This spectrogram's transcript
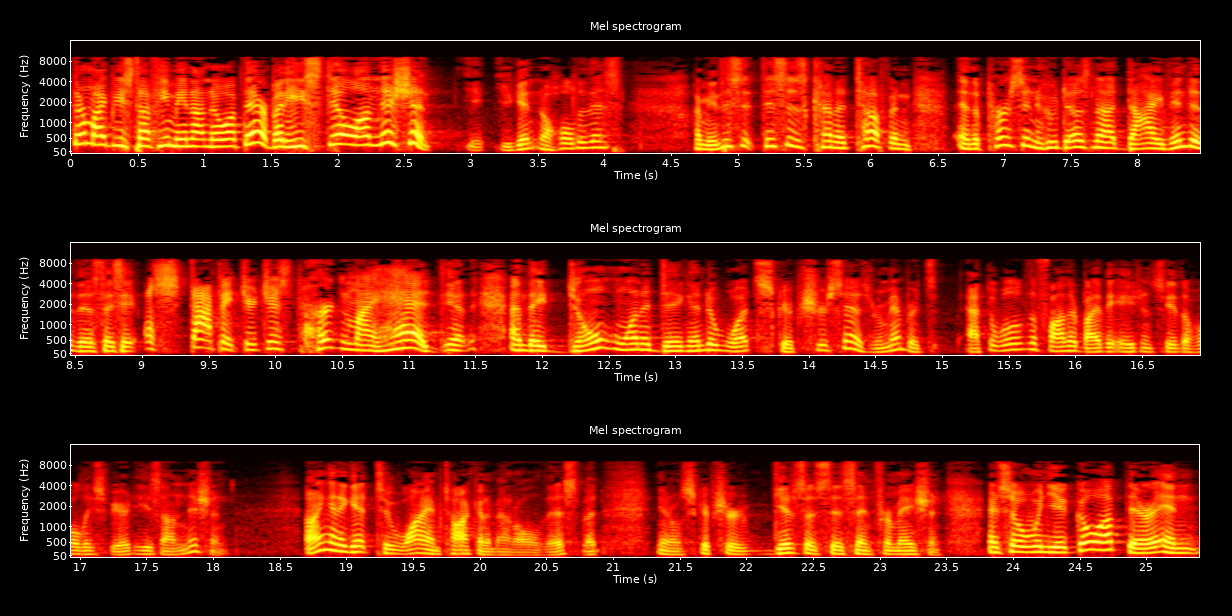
There might be stuff he may not know up there, but he's still omniscient. You, you getting a hold of this? I mean, this is, this is kind of tough. And, and the person who does not dive into this, they say, Oh, stop it. You're just hurting my head. And they don't want to dig into what scripture says. Remember, it's at the will of the Father by the agency of the Holy Spirit. He's omniscient. I'm going to get to why I'm talking about all this, but, you know, scripture gives us this information. And so when you go up there and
